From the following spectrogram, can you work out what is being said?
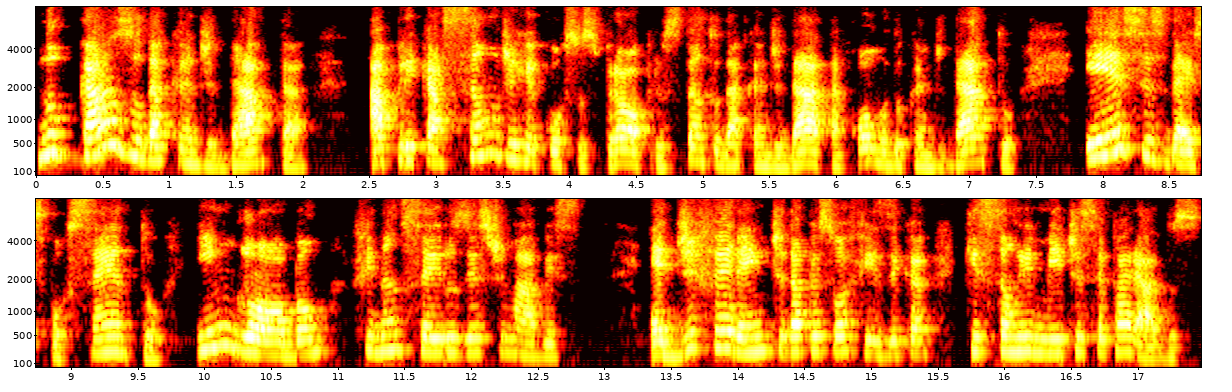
No caso da candidata, aplicação de recursos próprios, tanto da candidata como do candidato, esses 10% englobam financeiros estimáveis. É diferente da pessoa física, que são limites separados.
